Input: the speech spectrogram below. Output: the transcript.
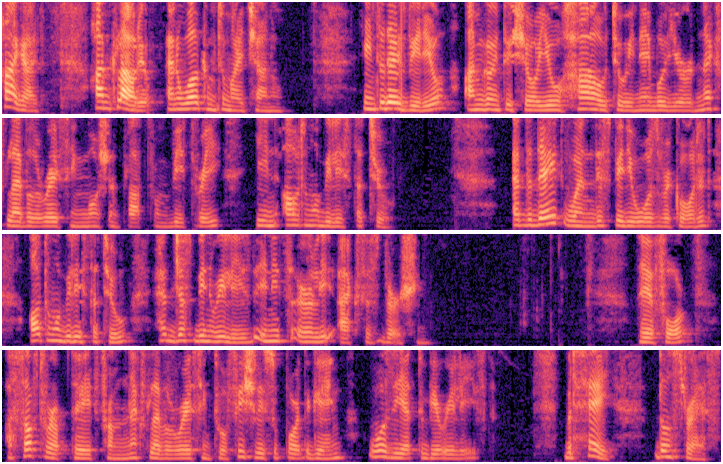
Hi guys, I'm Claudio and welcome to my channel. In today's video, I'm going to show you how to enable your next level racing motion platform V3 in Automobilista 2. At the date when this video was recorded, Automobilista 2 had just been released in its early access version. Therefore, a software update from Next Level Racing to officially support the game was yet to be released. But hey, don't stress.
